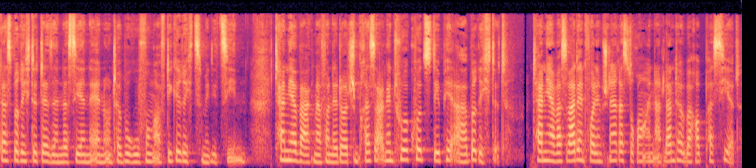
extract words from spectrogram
Das berichtet der Sender CNN unter Berufung auf die Gerichtsmedizin. Tanja Wagner von der Deutschen Presseagentur kurz dpa berichtet. Tanja, was war denn vor dem Schnellrestaurant in Atlanta überhaupt passiert?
